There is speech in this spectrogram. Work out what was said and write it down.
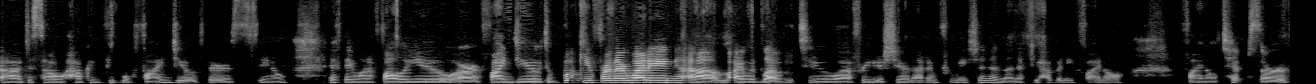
uh, just how, how can people find you if there's, you know, if they want to follow you or find you to book you for their wedding. Um, I would love to, uh, for you to share that information. And then if you have any final, final tips or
